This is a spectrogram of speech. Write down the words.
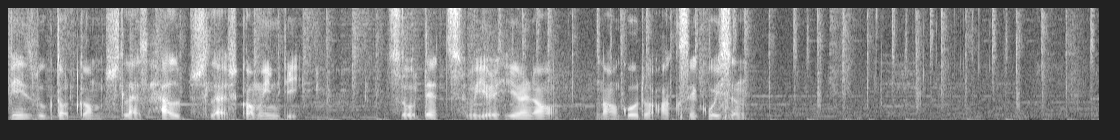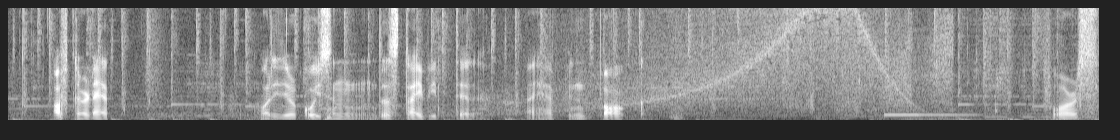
facebook.com slash help slash community. So that's we are here now. Now go to ask a question. After that what is your question? Just type it there. I have been blocked. Force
